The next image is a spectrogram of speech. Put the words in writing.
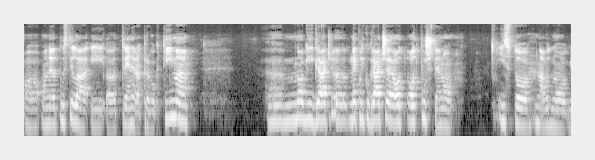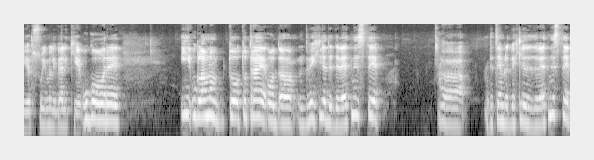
a, ona je otpustila i a, trenera prvog tima. Mnogi igrači, nekoliko igrača je ot, otpušteno isto, navodno, jer su imali velike ugovore. I uglavnom to, to traje od a, 2019. A, decembra 2019.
